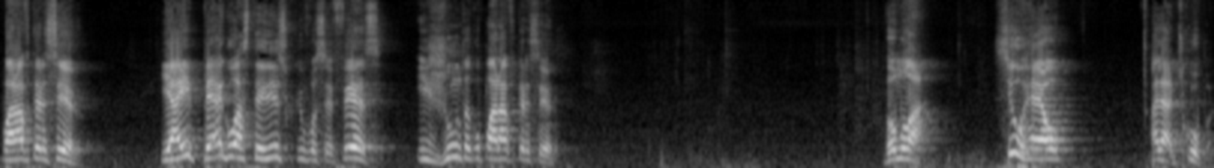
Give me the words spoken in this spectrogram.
parágrafo terceiro. E aí pega o asterisco que você fez e junta com o parágrafo terceiro. Vamos lá. Se o réu, aliás, desculpa,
